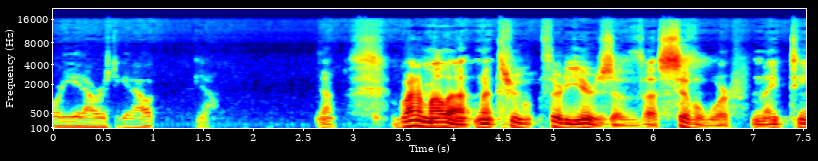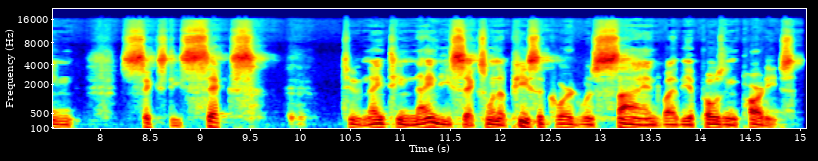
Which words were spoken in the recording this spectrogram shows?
48 hours to get out. Guatemala went through 30 years of uh, civil war from 1966 to 1996 when a peace accord was signed by the opposing parties.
